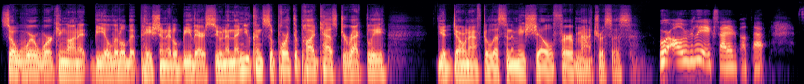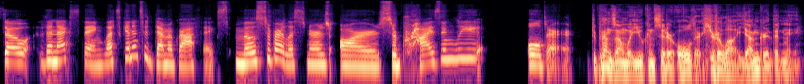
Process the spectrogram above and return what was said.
So we're working on it. Be a little bit patient. It'll be there soon. And then you can support the podcast directly. You don't have to listen to me shill for mattresses. We're all really excited about that. So, the next thing, let's get into demographics. Most of our listeners are surprisingly older? Depends on what you consider older. You're a lot younger than me.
